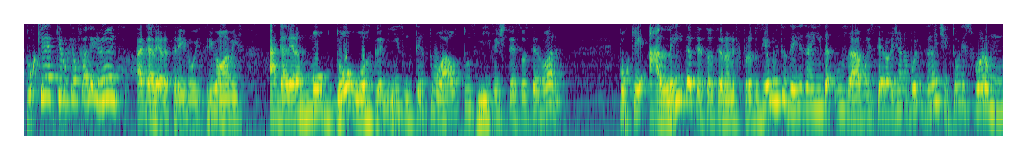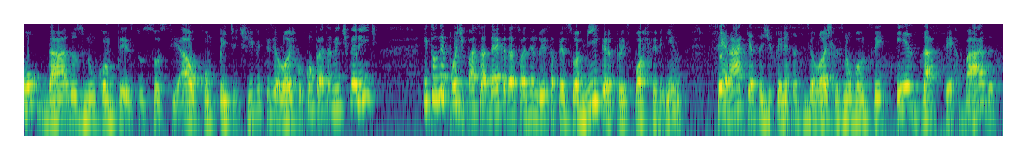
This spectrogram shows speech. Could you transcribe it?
Porque é aquilo que eu falei antes, a galera treinou entre homens, a galera moldou o organismo tendo altos níveis de testosterona. Porque além da testosterona que produzia, muitos deles ainda usavam esteroide anabolizante. Então eles foram moldados num contexto social, competitivo e fisiológico completamente diferente. Então, depois de passar décadas fazendo isso, a pessoa migra para o esporte feminino? Será que essas diferenças fisiológicas não vão ser exacerbadas?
